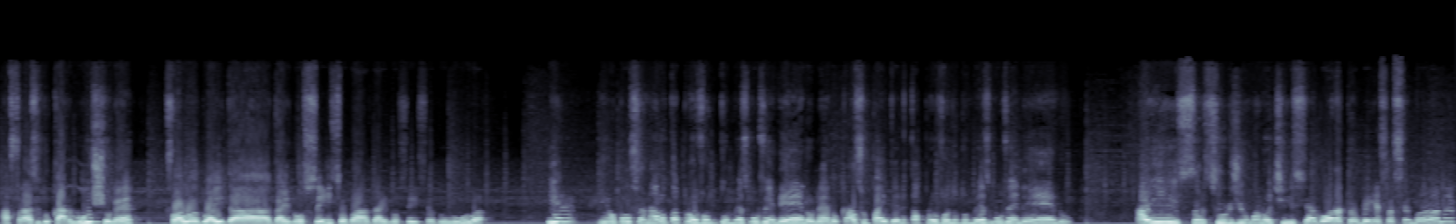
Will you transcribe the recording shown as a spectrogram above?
a frase do Carluxo, né? Falando aí da, da inocência, da, da inocência do Lula. E, e o Bolsonaro tá provando do mesmo veneno, né? No caso, o pai dele tá provando do mesmo veneno. Aí surgiu uma notícia agora também essa semana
